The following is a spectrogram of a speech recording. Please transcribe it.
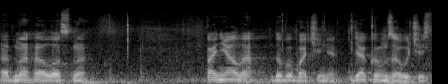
Одноголосно. Поняла. До побачення. Дякуємо за участь.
